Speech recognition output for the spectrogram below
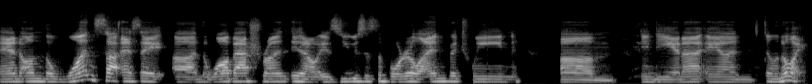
and on the one side, I say uh, the Wabash Run, you know, is used as the borderline between um, Indiana and Illinois.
